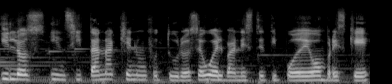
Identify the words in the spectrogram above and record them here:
y los incitan a que en un futuro se vuelvan este tipo de hombres que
